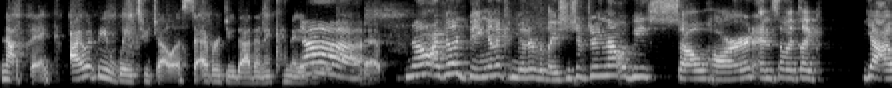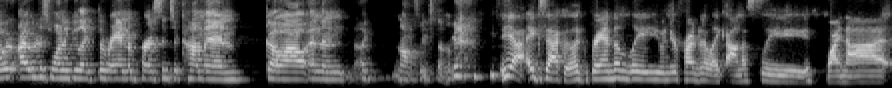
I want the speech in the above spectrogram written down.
not think I would be way too jealous to ever do that in a committed yeah. relationship. No, I feel like being in a committed relationship doing that would be so hard, and so it's like, yeah, I would I would just want to be like the random person to come in go out and then like not speak to them again. yeah, exactly. Like randomly, you and your friend are like, honestly, why not?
